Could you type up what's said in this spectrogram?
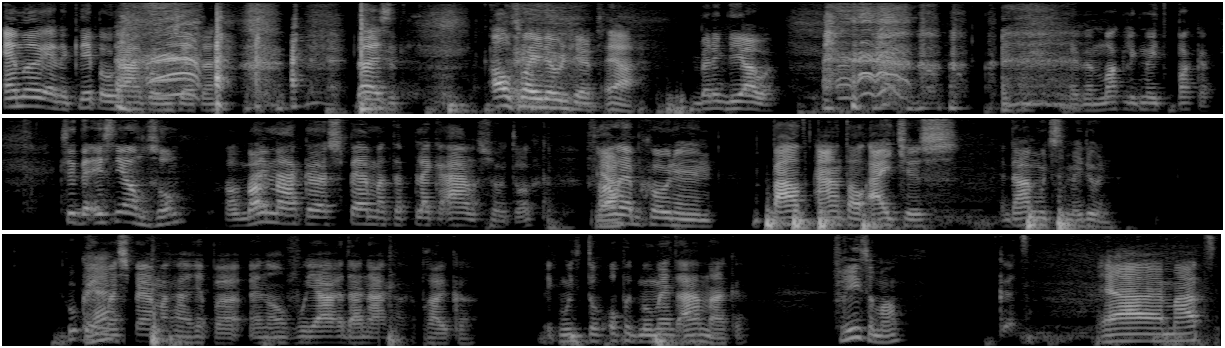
emmer en een knipoog aankomen zetten. Daar is het. Alles wat je nodig hebt. Ja. Ben ik die ouwe. ik ben makkelijk mee te pakken. Ik zit, dat is niet andersom. Want wij maken sperma ter plekke aan of zo, toch? Vrouwen Ja. hebben gewoon een bepaald aantal eitjes. En daar moeten ze mee doen. Hoe kun je Ja? mijn sperma gaan rippen en dan voor jaren daarna gaan gebruiken? Ik moet het toch op het moment aanmaken. Vriezen man. Kut. Ja, maat.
